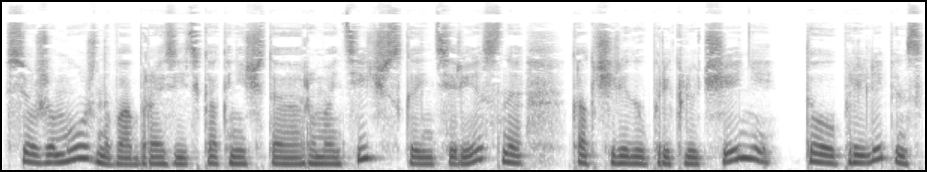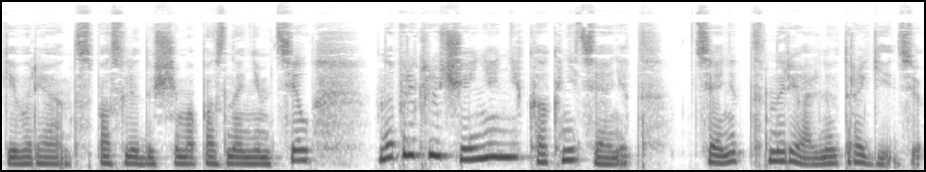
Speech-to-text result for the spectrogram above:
все же можно вообразить как нечто романтическое, интересное, как череду приключений, то прилепинский вариант с последующим опознанием тел на приключения никак не тянет, тянет на реальную трагедию.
